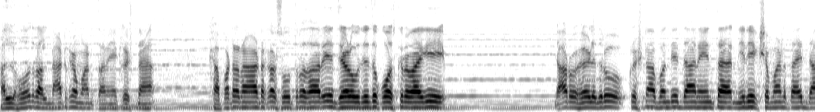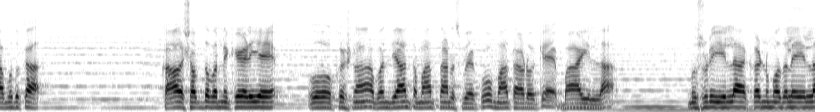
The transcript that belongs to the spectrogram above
ಅಲ್ಲಿ ಹೋದ್ರೆ ಅಲ್ಲಿ ನಾಟಕ ಮಾಡ್ತಾನೆ ಕೃಷ್ಣ. ಕಪಟ ನಾಟಕ ಸೂತ್ರಧಾರಿ ಅಂತ ಹೇಳುವುದಕ್ಕೋಸ್ಕರವಾಗಿ ಯಾರು ಹೇಳಿದ್ರು, ಕೃಷ್ಣ ಬಂದಿದ್ದಾನೆ ಅಂತ ನಿರೀಕ್ಷೆ ಮಾಡ್ತಾ ಇದ್ದ ಮುದುಕ. ಕಾಲ ಶಬ್ದವನ್ನು ಕೇಳಿಯೇ, ಓ ಕೃಷ್ಣ, ಬಂದ್ಯಾ ಅಂತ ಮಾತನಾಡಿಸ್ಬೇಕು, ಮಾತಾಡೋಕೆ ಬಾಯಿಲ್ಲ ಮುಸುಡಿ ಇಲ್ಲ, ಕಣ್ಣು ಮೊದಲೇ ಇಲ್ಲ.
